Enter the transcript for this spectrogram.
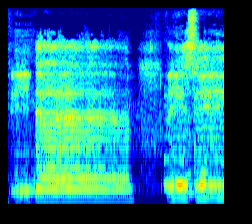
fidel. Lise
